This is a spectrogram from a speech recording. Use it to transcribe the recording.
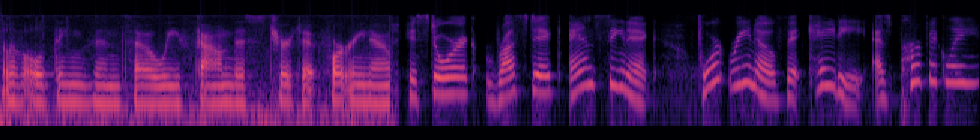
I love old things, and so we found this church at Fort Reno. Historic, rustic, and scenic, Fort Reno fit Katie as perfectly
